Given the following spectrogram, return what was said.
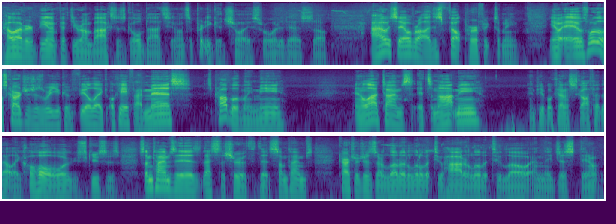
However, being in 50 round boxes, gold dots, you know, it's a pretty good choice for what it is. So I would say overall, it just felt perfect to me. You know, it was one of those cartridges where you can feel like, okay, if I miss, it's probably me. And a lot of times it's not me. And people kind of scoff at that, like, oh, what excuses. Sometimes it is, that's the truth, that sometimes cartridges are loaded a little bit too hot or a little bit too low, and they just, they don't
